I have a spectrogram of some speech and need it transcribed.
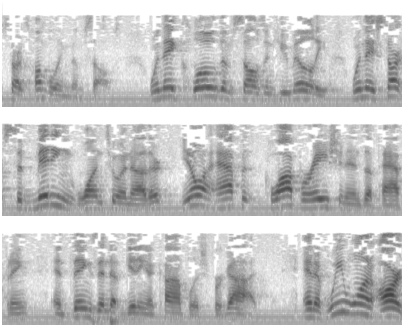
starts humbling themselves? When they clothe themselves in humility, when they start submitting one to another, you know what happens? Cooperation ends up happening, and things end up getting accomplished for God. And if we want our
